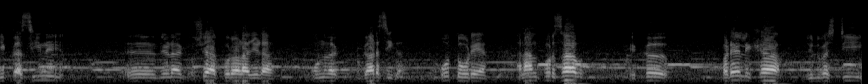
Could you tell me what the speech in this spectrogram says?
ਇੱਕ ਅਸੀਂ ਨੇ ਜਿਹੜਾ ਹੁਸ਼ਿਆਰਪੁਰ ਵਾਲਾ ਜਿਹੜਾ, ਉਹਨਾਂ ਦਾ ਗੜ ਸੀਗਾ, ਉਹ ਤੋੜਿਆ। ਅਨੰਦਪੁਰ ਸਾਹਿਬ ਇੱਕ ਪੜ੍ਹਿਆ ਲਿਖਿਆ ਯੂਨੀਵਰਸਿਟੀ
